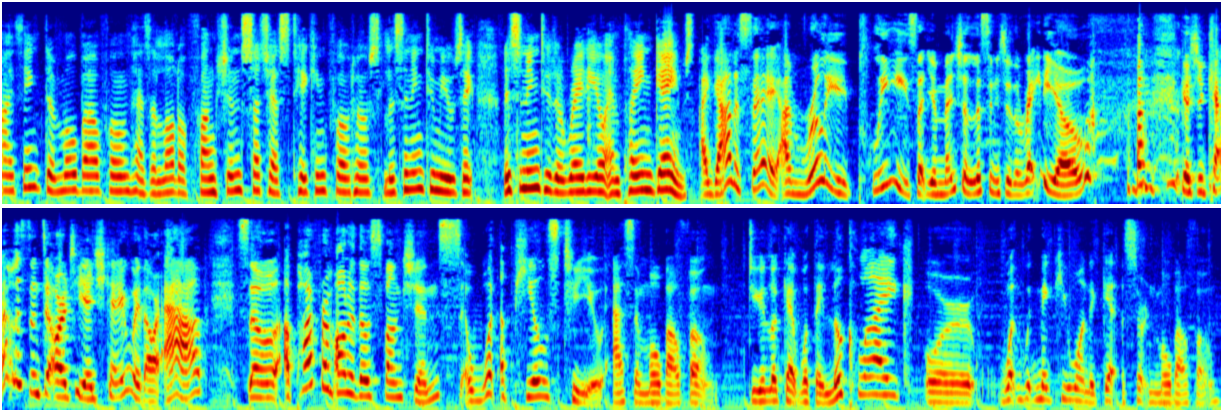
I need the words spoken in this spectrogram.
I think the mobile phone has a lot of functions such as taking photos, listening to music, listening to the radio, and playing games. I gotta say, I'm really pleased that you mentioned listening to the radio. Because you can listen to RTHK with our app. So, apart from all of those functions, what appeals to you as a mobile phone? Do you look at what they look like, or what would make you want to get a certain mobile phone?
